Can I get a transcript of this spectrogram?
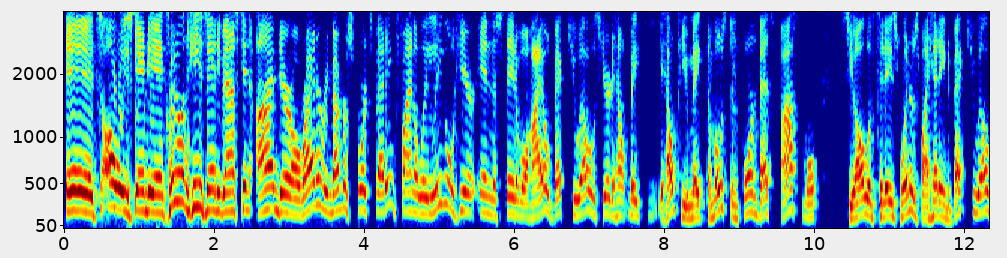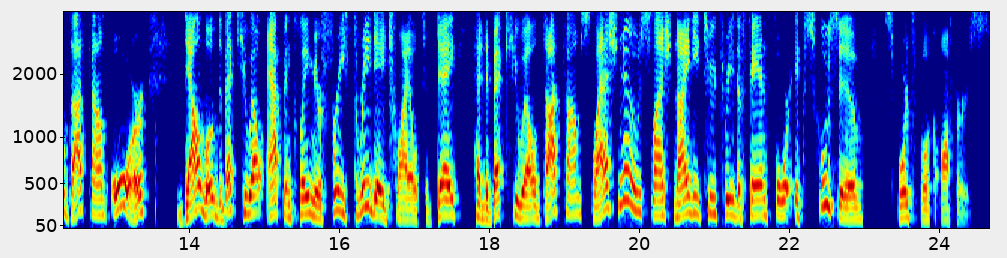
It's always game day in Cleveland. He's Andy Baskin. I'm Daryl Ruiter. Remember, sports betting finally legal here in the state of Ohio. BetQL is here to help make help you make the most informed bets possible. See all of today's winners by heading to betql.com or download the BetQL app and claim your free three-day trial today. Head to betql.com slash news slash 923 the fan for exclusive sportsbook offers.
